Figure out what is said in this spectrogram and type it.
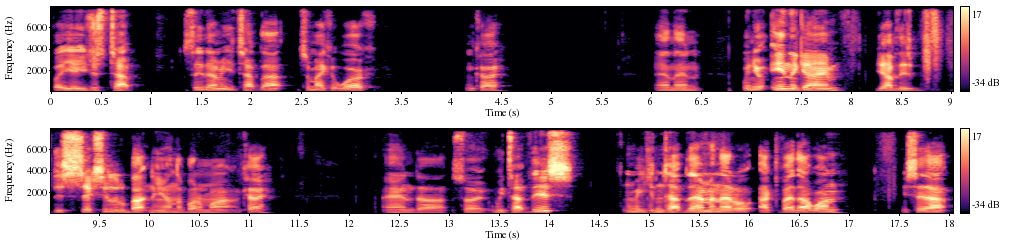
but yeah, you just tap see them? You tap that to make it work. Okay. And then when you're in the game, you have this this sexy little button here on the bottom right. Okay. And uh, so we tap this, and we can tap them, and that'll activate that one. You see that?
